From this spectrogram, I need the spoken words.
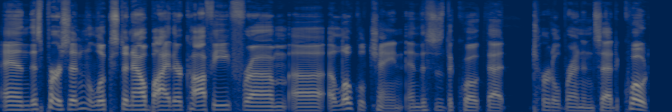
And this person looks to now buy their coffee from uh, a local chain. And this is the quote that Turtle Brennan said, quote,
